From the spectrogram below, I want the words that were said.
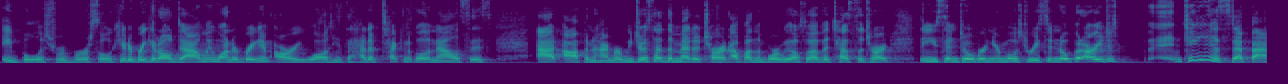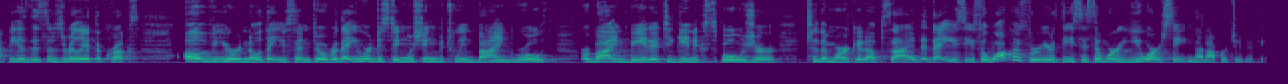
a bullish reversal. Here to break it all down, we want to bring in Ari Wald. He's the head of technical analysis at Oppenheimer. We just had the Meta chart up on the board. We also have a Tesla chart that you sent over in your most recent note. But Ari, just taking a step back because this is really at the crux of your note that you sent over that you were distinguishing between buying growth or buying beta to gain exposure to the market upside that you see. So walk us through your thesis and where you are seeing that opportunity.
